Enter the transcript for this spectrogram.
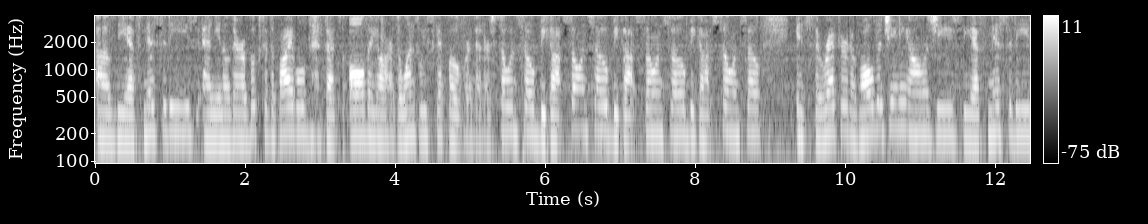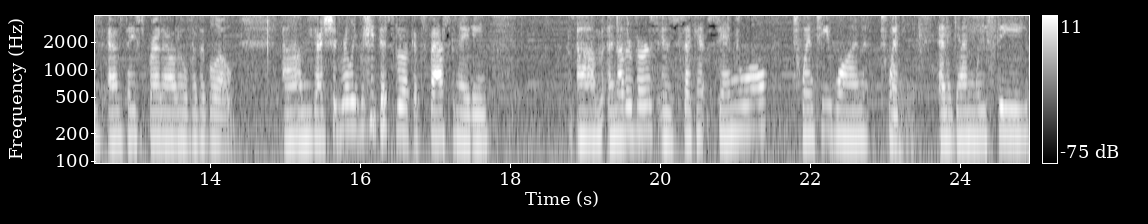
of the ethnicities, and you know there are books of the Bible that that's all they are. The ones we skip over that are so and so begot so and so begot so and so begot so and so. It's the record of all the genealogies, the ethnicities as they spread out over the globe. Um, you guys should really read this book. It's fascinating. Um, another verse is 2 Samuel 21 20. And again, we see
